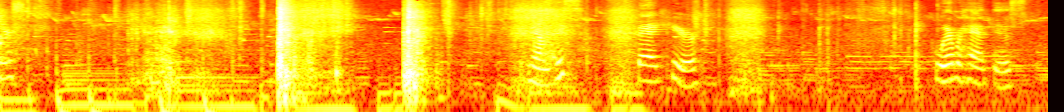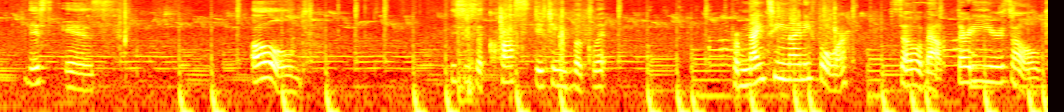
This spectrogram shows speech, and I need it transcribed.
Here. Now this bag here, whoever had this, this is old. This is a cross-stitching booklet from 1994, so about 30 years old.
